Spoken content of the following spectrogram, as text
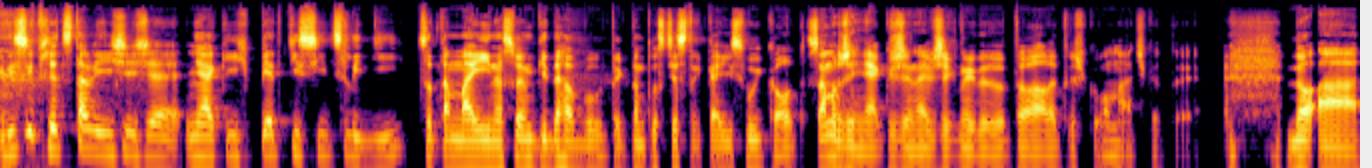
když si představíš, že nějakých pět tisíc lidí, co tam mají na svém GitHubu, tak tam prostě strkají svůj kód. Samozřejmě, jakože ne všechno jde do toho, ale trošku omáčka to je. No a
